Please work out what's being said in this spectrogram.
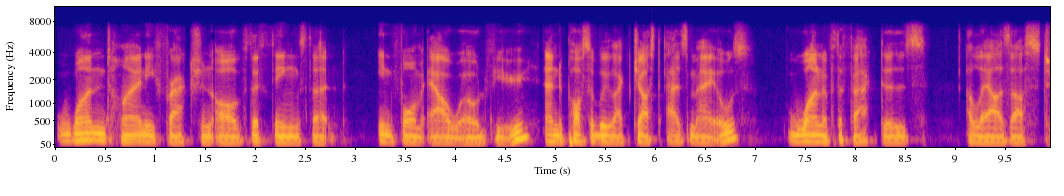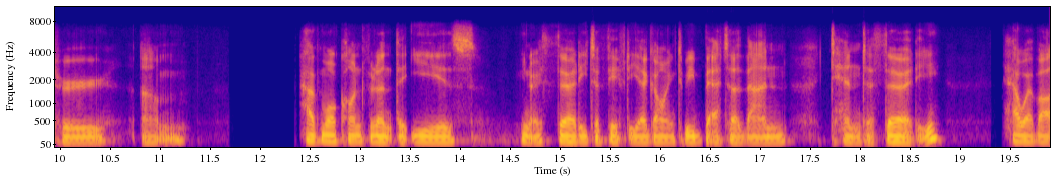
one tiny fraction of the things that inform our worldview and possibly like just as males one of the factors allows us to um, have more confident that years you know 30 to 50 are going to be better than 10 to 30 however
